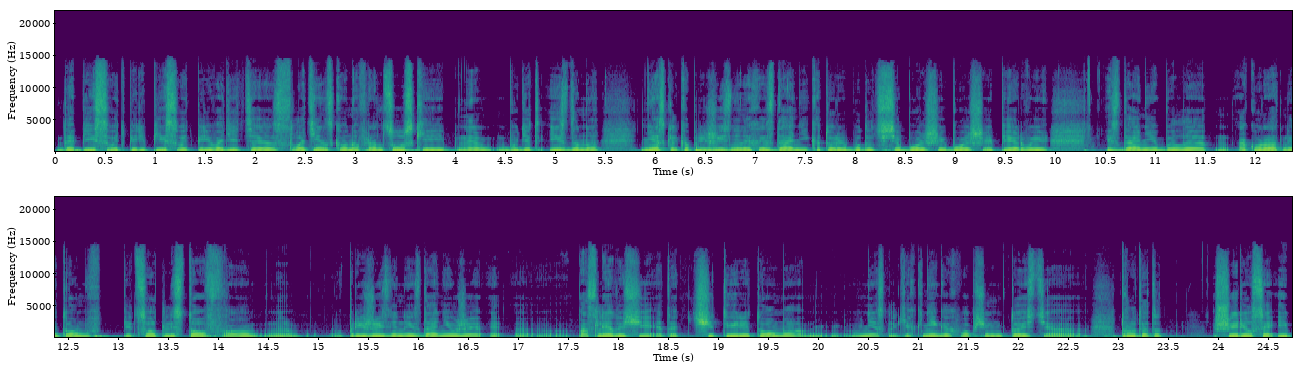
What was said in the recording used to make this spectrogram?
дописывать, переписывать, переводить э, с латинского на французский. Э, будет издано несколько прижизненных изданий, которые будут все больше и больше. Первые издания было аккуратный том в 500 листов. Э, Прижизненные издания уже э, э, последующие, это 4 тома в нескольких книгах. В общем, то есть труд этот ширился, и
